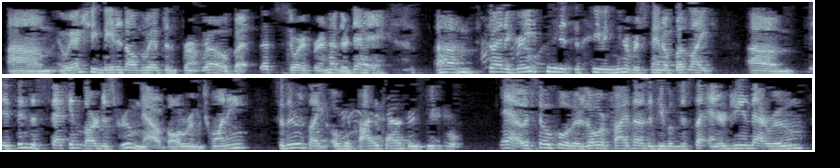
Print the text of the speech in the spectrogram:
Um, and we actually made it all the way up to the front row, but that's a story for another day. Um, so I had a great seat at the Steven Universe panel, but like, um, it's in the second largest room now, ballroom 20. So there was like over 5,000 people. Yeah, it was so cool. There's over 5,000 people. Just the energy in that room.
